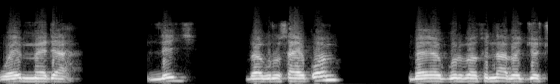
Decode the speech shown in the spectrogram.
ወይም መዳ ልጅ በእግሩ ሳይቆም በጉልበቱና በእጆቹ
